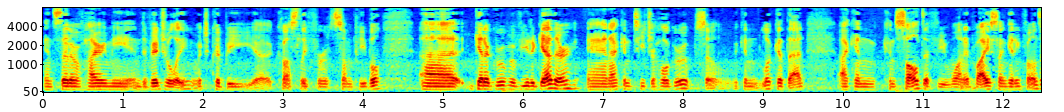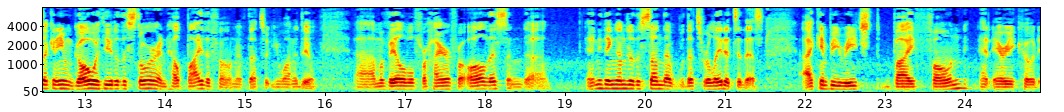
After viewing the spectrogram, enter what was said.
instead of hiring me individually, which could be uh, costly for some people, uh, get a group of you together and I can teach a whole group. So we can look at that. I can consult if you want advice on getting phones. I can even go with you to the store and help buy the phone if that's what you want to do. Uh, I'm available for hire for all this and uh, anything under the sun that that's related to this. I can be reached by phone at area code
